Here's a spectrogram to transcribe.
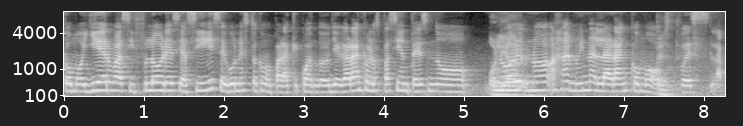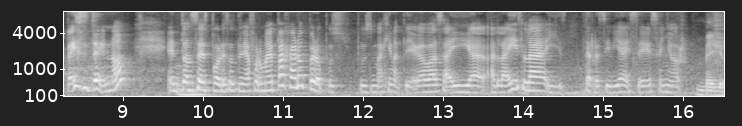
como hierbas y flores y así, según esto, como para que cuando llegaran con los pacientes no, no, no, ajá, no inhalaran como Peste. pues la peste, ¿no? Entonces por eso tenía forma de pájaro, pero pues, pues imagínate, llegabas ahí a, a la isla y te recibía ese señor. Mello.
